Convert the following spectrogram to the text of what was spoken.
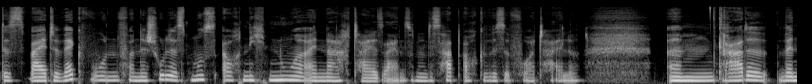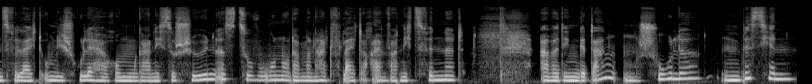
das weite Wegwohnen von der Schule, das muss auch nicht nur ein Nachteil sein, sondern das hat auch gewisse Vorteile. Ähm, Gerade wenn es vielleicht um die Schule herum gar nicht so schön ist zu wohnen oder man halt vielleicht auch einfach nichts findet. Aber den Gedanken, Schule ein bisschen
